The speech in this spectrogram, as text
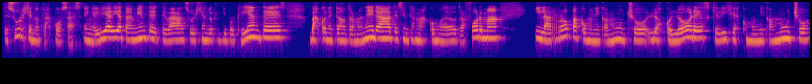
te surgen otras cosas. En el día a día también te, te, van surgiendo otro tipo de clientes, vas conectando de otra manera, te sientes más cómoda de otra forma. y la ropa comunica mucho, los colores que eliges comunican mucho,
